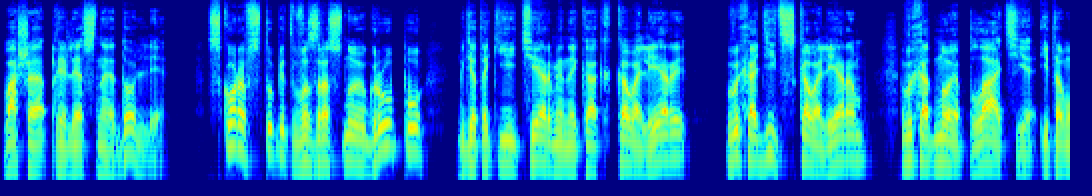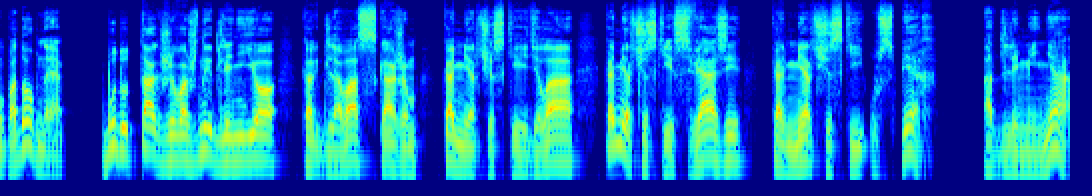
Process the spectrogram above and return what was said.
Ваша прелестная Долли скоро вступит в возрастную группу, где такие термины, как «кавалеры», «выходить с кавалером», «выходное платье» и тому подобное будут так же важны для нее, как для вас, скажем, коммерческие дела, коммерческие связи, коммерческий успех. А для меня,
